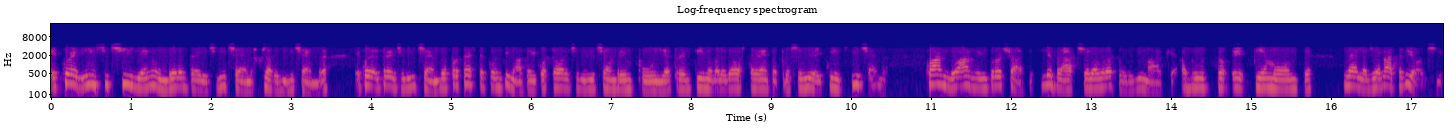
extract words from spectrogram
e quelli in Sicilia in Umbria del 13 dicembre, scusate, di dicembre, e quelli del 13 di dicembre, proteste continuate il 14 di dicembre in Puglia, Trentino, Valle d'Aosta, Veneto a proseguire il 15 dicembre quando hanno incrociato le braccia i lavoratori di Marche, Abruzzo e Piemonte. Nella giornata di oggi,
